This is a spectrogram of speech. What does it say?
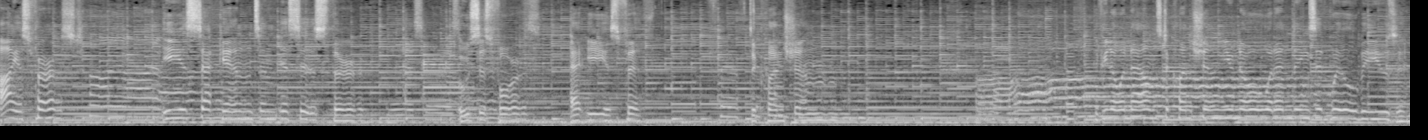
I is first, E is second, and Is is third. Us is fourth, E is fifth. Declension. You know a noun's declension, you know what endings it will be using.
